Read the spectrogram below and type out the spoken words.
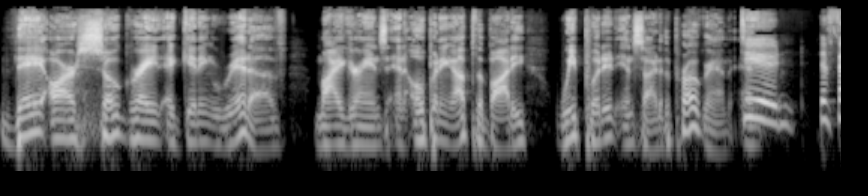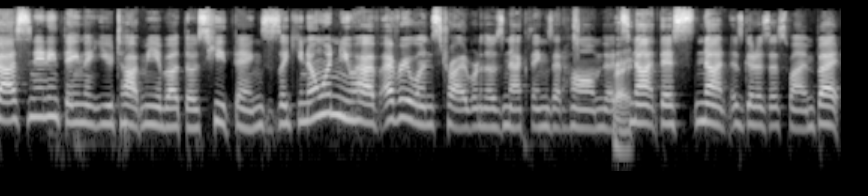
They are so great at getting rid of migraines and opening up the body. We put it inside of the program. And- Dude, the fascinating thing that you taught me about those heat things is like, you know, when you have everyone's tried one of those neck things at home that's Right. not this, not as good as this one, but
